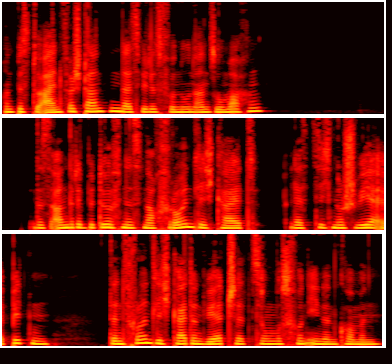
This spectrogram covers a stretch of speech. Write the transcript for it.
Und bist du einverstanden, dass wir das von nun an so machen? Das andere Bedürfnis nach Freundlichkeit lässt sich nur schwer erbitten, denn Freundlichkeit und Wertschätzung muss von ihnen kommen.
